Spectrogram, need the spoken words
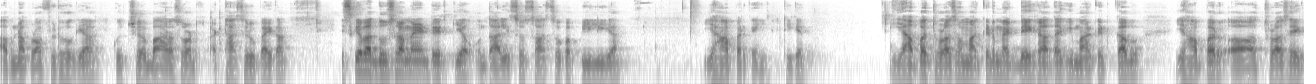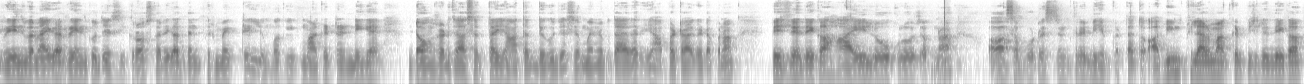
अपना प्रॉफिट हो गया, कुछ बारह सौ अट्ठासी रुपये का। इसके बाद दूसरा मैंने ट्रेड किया, उनतालीस सौ सात सौ का पी लिया, यहाँ पर कहीं, ठीक है? यहाँ पर थोड़ा सा मार्केट में देख रहा था कि मार्केट कब, यहाँ पर थोड़ा सा एक रेंज बनाएगा रेंज को जैसे ही क्रॉस करेगा देन फिर मैं एक ट्रेड लूँगा, क्योंकि मार्केट ट्रेंडिंग है डाउन साइड जा सकता है। यहाँ तक देखो, जैसे मैंने बताया था कि यहाँ पर टारगेट अपना पिछले देखा हाई लो क्लोज अपना सपोर्ट रेस्टेंट तरह बिहेव करता है। तो अभी फ़िलहाल मार्केट पिछले डे का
